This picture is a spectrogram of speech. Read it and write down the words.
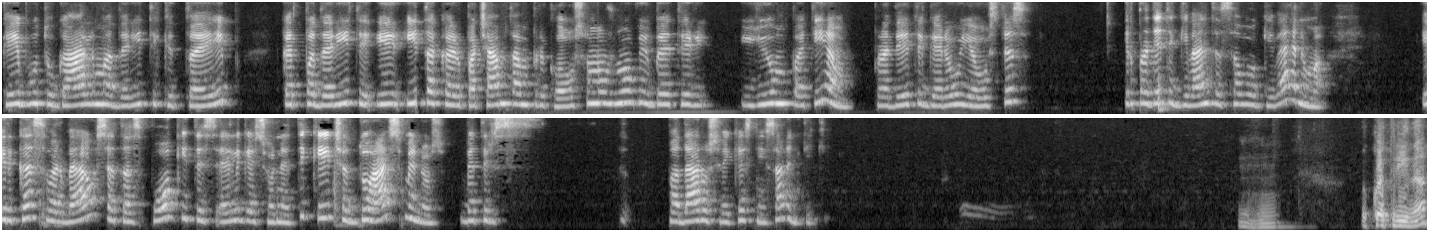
kaip būtų galima daryti kitaip, kad padaryti ir įtaką ir pačiam tam priklausomam žmogui, bet ir jum patiem pradėti geriau jaustis ir pradėti gyventi savo gyvenimą. Ir kas svarbiausia, tas pokytis elgesio ne tik keičia du asmenius, bet ir padaro sveikesnį santykį. Mhm. Kotrina,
